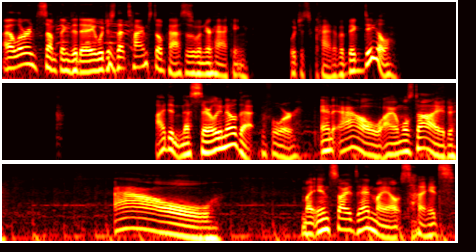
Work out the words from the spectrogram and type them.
I learned something today, which is that time still passes when you're hacking, which is kind of a big deal. I didn't necessarily know that before. And ow, I almost died. Ow. My insides and my outsides.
